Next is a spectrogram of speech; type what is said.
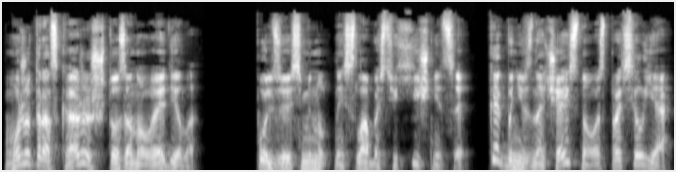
«Может, расскажешь, что за новое дело?» Пользуясь минутной слабостью хищницы, как бы невзначай снова спросил я.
